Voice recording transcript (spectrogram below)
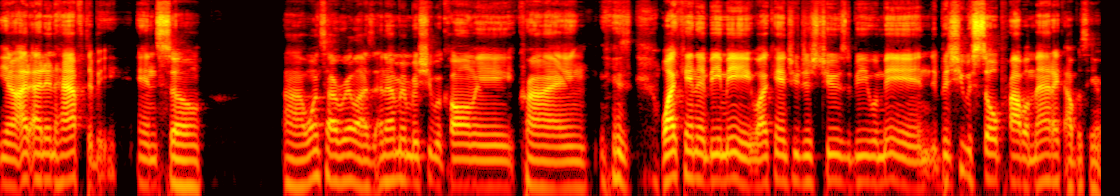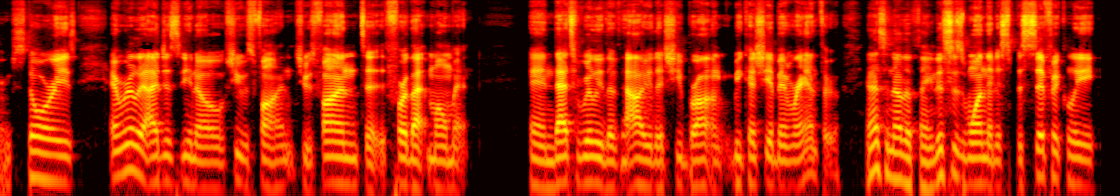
You know, I, I didn't have to be. And so uh, once I realized, and I remember she would call me crying, "Why can't it be me? Why can't you just choose to be with me?" And but she was so problematic. I was hearing stories, and really, I just you know she was fun. She was fun to for that moment, and that's really the value that she brought because she had been ran through. And that's another thing. This is one that is specifically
